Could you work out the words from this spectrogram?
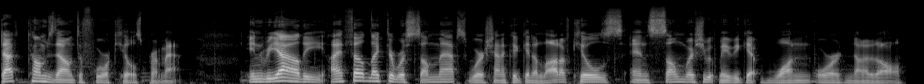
that comes down to 4 kills per map. In reality, I felt like there were some maps where Shanna could get a lot of kills, and some where she would maybe get one or none at all.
